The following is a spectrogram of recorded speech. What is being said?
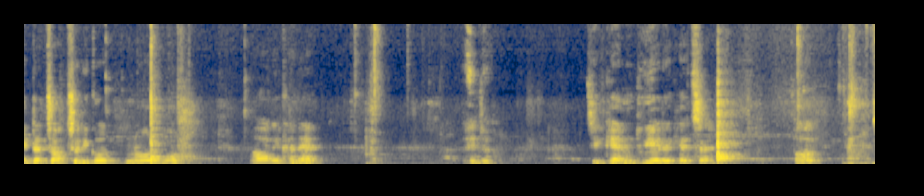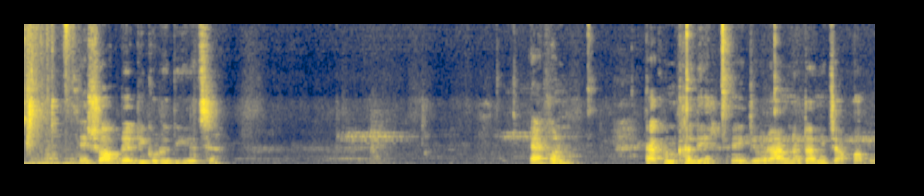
এটা চচ্চড়ি করব আর এখানে এই যে চিকেন ধুয়ে রেখেছে। তো এই সব রেডি করে দিয়েছে। এখন এখন খালি এই যে রান্নাটা আমি চাপাবো।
